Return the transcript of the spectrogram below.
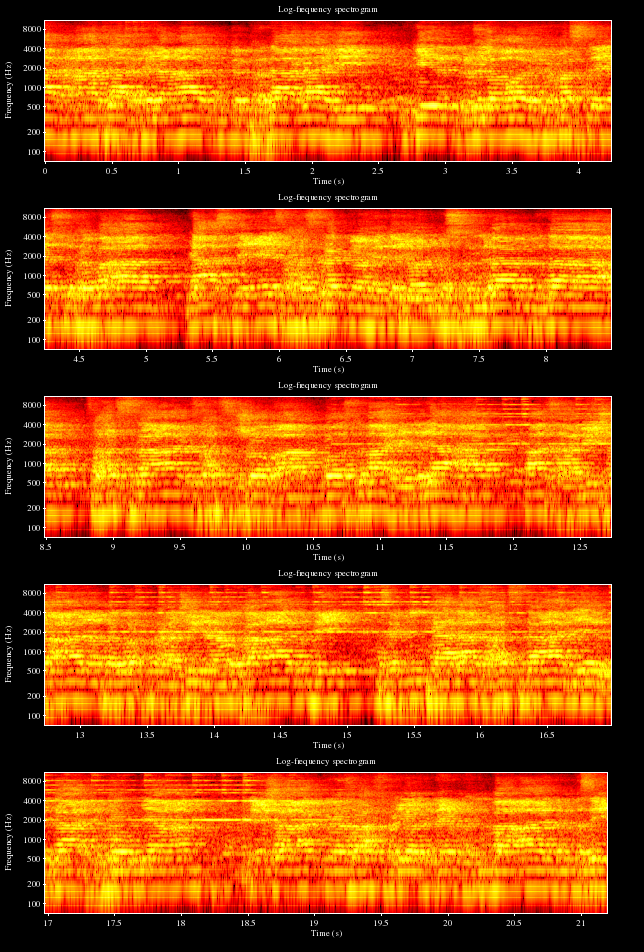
आनाचारविनागप्रदागाहि कीर्तिर्विलो नमस्ते अस्तु भगवः यास्ते सहस्रज्ञो हितयोन्मुस्सन्द्रावृदा सहस्राणि सहस्रशोभाम्बोस्तमाहितयाः तासामीशान भगवः प्राचीनमुखादि संख्याता सहस्राणि रुद्राधिभूम्याम् देशाग्रसहस्रयोजने भन्वानन्दसि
